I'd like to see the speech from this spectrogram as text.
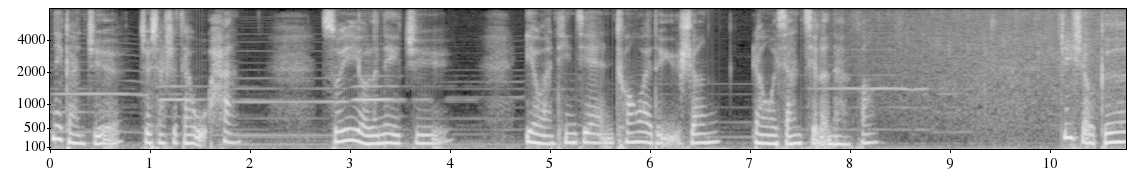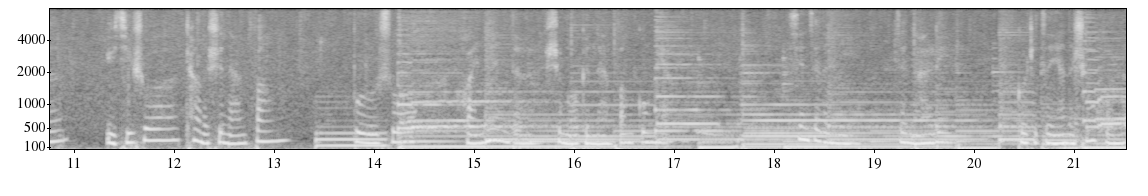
那感觉就像是在武汉，所以有了那句：“夜晚听见窗外的雨声，让我想起了南方。”这首歌，与其说唱的是南方，不如说怀念的是某个南方姑娘。现在的你在哪里，过着怎样的生活呢？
